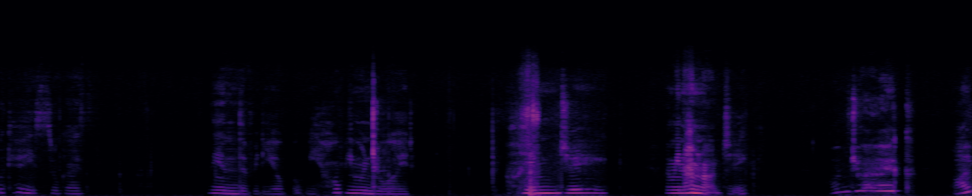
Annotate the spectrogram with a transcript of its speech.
Okay, so guys, the end of the video, but we hope you enjoyed. I'm Jake. I mean, I'm not Jake. I'm Jake. I'm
